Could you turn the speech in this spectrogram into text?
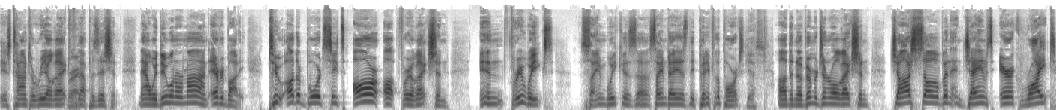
is time to reelect Right. for that position. Now we do want to remind everybody, two other board seats are up for election in three weeks. Same week as uh, same day as the penny for the parks. Yes. Uh, the November general election. Josh Sullivan and James Eric Wright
